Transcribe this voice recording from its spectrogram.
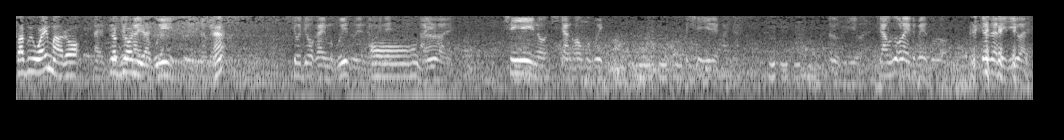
စာပေဝိုင်းမှာတော့ပြောပြောနေတာဝေးဆိုရင်နာမည်ဟမ်ကြောကြောခိုင်းမကွေးဆိုရင်နာမည်ဩနဲ့အားရပါတယ်ချင်းရင်းတော့ရှံကောင်းမကွေး ချင်းရတဲ့ခါကျအဲ့လိုရေးပါတယ်ဆရာဦးစောလိုက်တပည့်ဆိုတော့ပြက်ဆက်လေးရေးပါတယ်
